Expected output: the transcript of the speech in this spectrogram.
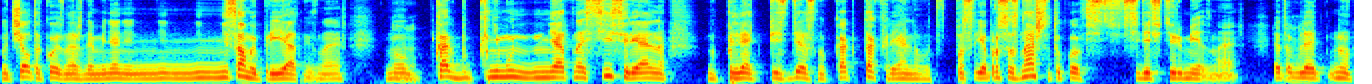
но чел такой, знаешь, для меня не, не, не, не самый приятный, знаешь. Но mm-hmm. как бы к нему не относись реально, ну, блядь, пиздец, ну как так реально? Вот я просто знаю, что такое сидеть в тюрьме, знаешь. Это, mm-hmm. блядь, ну,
